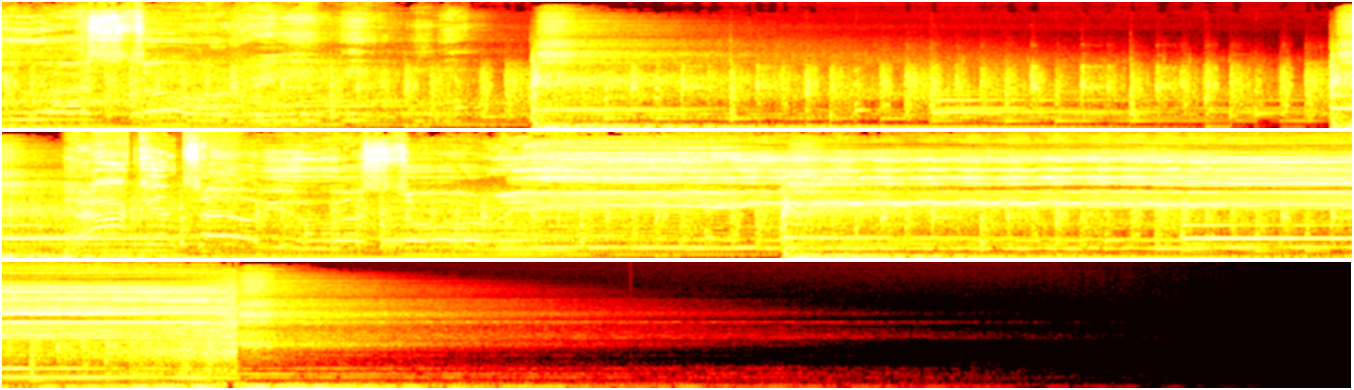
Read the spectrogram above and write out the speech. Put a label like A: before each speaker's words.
A: you a story.
B: I can tell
